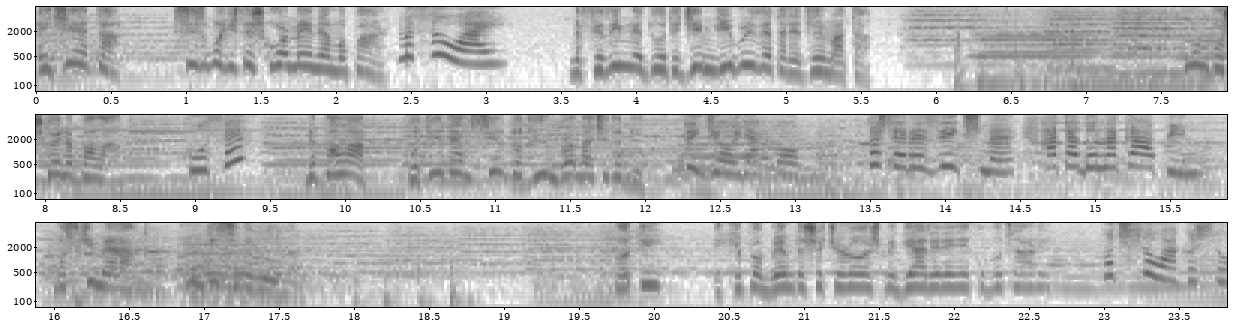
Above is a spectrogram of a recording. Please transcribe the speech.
E gjeta, si s'më kishte shkuar mendja më parë. Më thuaj, Në fillim ne duhet të gjejmë librin dhe ta lexojmë atë. Unë po shkoj në pallat. Ku the? Në pallat. Kur të jetë errësirë do të hyjmë brenda që të dy. Dëgjo, Jakob. Është e rrezikshme. Ata do na kapin. Mos ki merak. Unë di si të ruhem. Po ti, e ke problem të shoqërohesh me djalin e një këpucari? Po ç'thua kështu?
